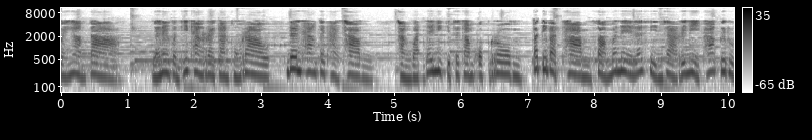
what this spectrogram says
วยงามตา และในวันที่ทางรายการของเราเดินทางไปถ่ายทำทางวัดได้มีกิจกรรมอบรม ปฏิบัติธรรม สามเณรและศีลจารินีภาคฤดู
